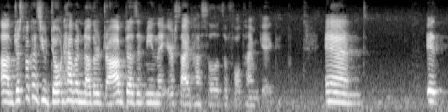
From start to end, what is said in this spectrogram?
Um, just because you don't have another job doesn't mean that your side hustle is a full time gig. And it,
